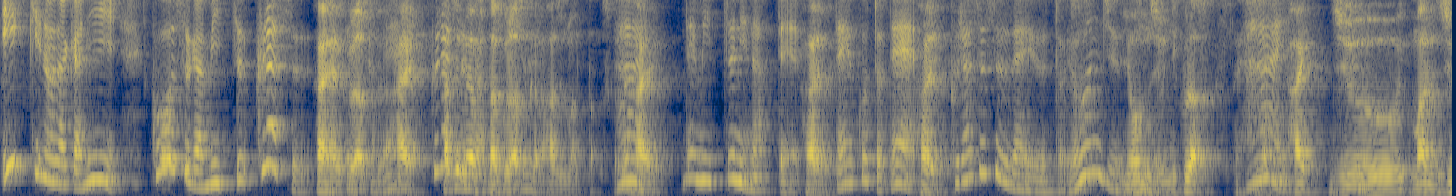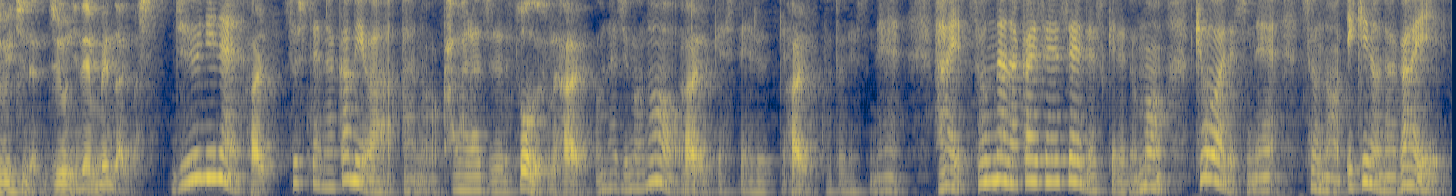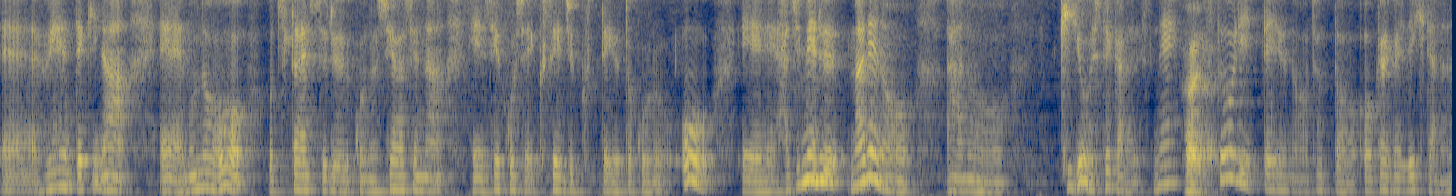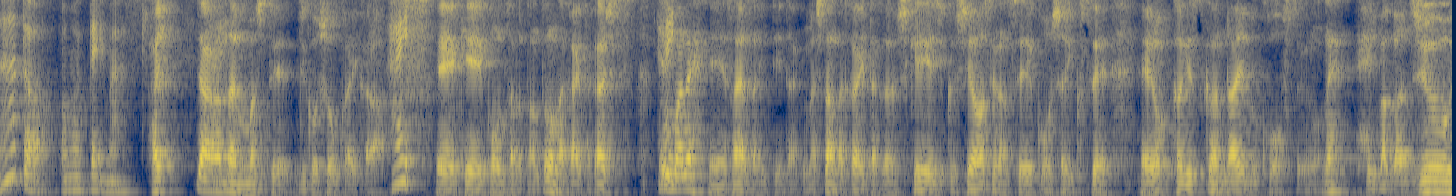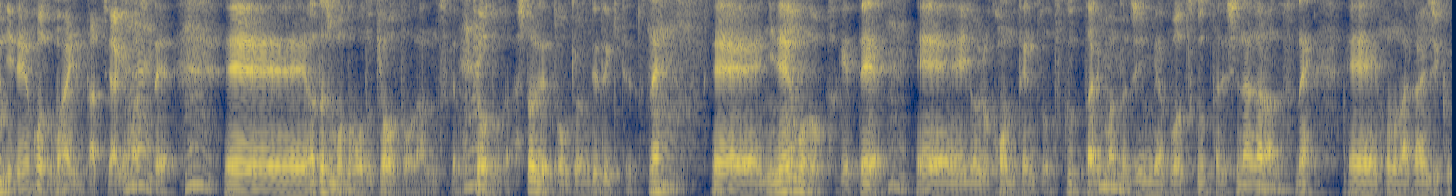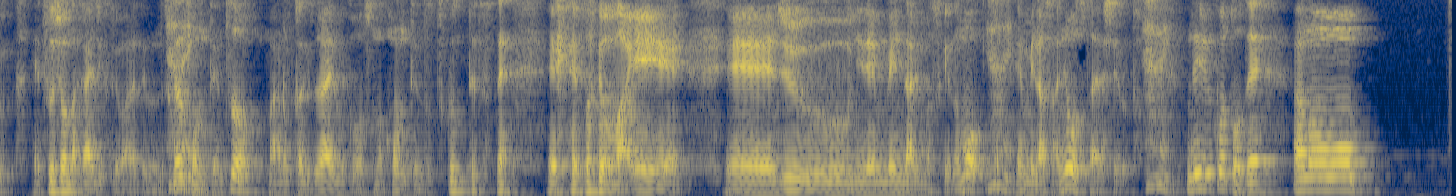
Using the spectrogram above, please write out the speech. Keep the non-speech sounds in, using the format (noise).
一期の中にコースが3つ、クラスですか、ね、はい、クラスが。はい。クラス初めは2クラスから始まったんですけどね。はい。で、3つになって、はい。ということで、はい。クラス数で言うと40。42クラスですね。はい。はい。10、丸11年、12年目になりました。12年。はい。そして中身は、あの、変わらず。そうですね、はい。同じものをお届けしているっていうことですね。はい。はい、そんな中井先生ですけれども、今日はですね、その息の長い、えー、普遍的な、えー、ものをお伝えする、この幸せな、えー、成功者育成塾っていうところを、えー、始めるまでの、あの、起業してからですね、はい、はい、ストーリーっていうのをちょっとお伺いできたらなと思っています。はい。じゃあ改めまして自己紹介から、はい、えー、経営コンサルタントの中井隆義です。はい、今ね、えー、さやさん言っていただきました中井隆義経営塾幸せな成功者育成、えー、6ヶ月間ライブコースというのをね、今から12年ほど前に立ち上げまして、はい、えー、私もともと京都なんですけど、京都から一人で東京に出てきてですね、えー、2年ほどかけて、はい。えー、いろいろコンテンツを作ったり、また人脈を作ったりしながらですね、うん、えー、この中井塾、通称中井塾と言われてるんですけど、はい、コンテンツを、まあ、6ヶ月ライブコースのコンテンツを作ってですね、えー、それをまあ、永遠、えー、12年目になりますけども、はい。えー、皆さんにお伝えしていると。はい。ということで、あのー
